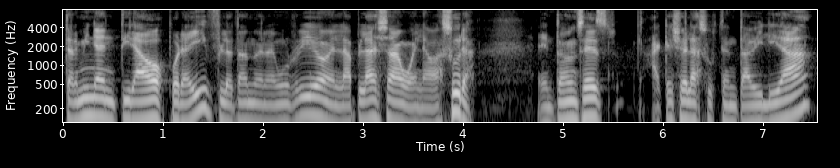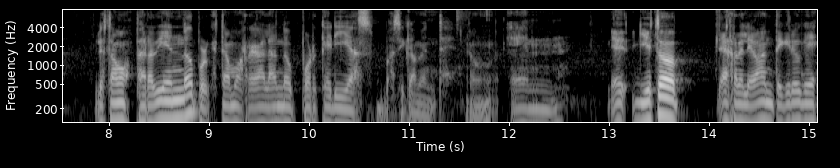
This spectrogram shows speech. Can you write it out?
terminan tirados por ahí, flotando en algún río, en la playa o en la basura. Entonces, aquello de la sustentabilidad lo estamos perdiendo porque estamos regalando porquerías, básicamente. ¿no? Em, eh, y esto es relevante, creo que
